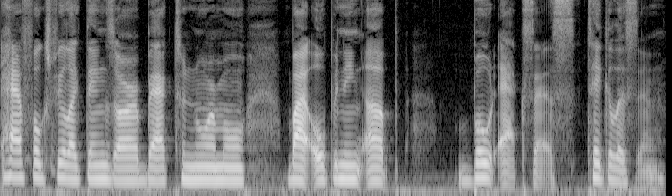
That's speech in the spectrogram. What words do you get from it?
have folks feel like things are back to normal by opening up boat access. Take a listen.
